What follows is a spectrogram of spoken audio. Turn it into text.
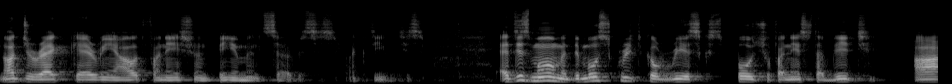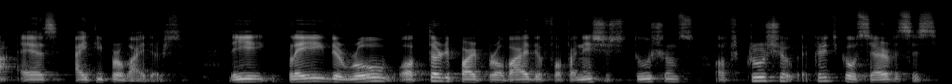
not direct carrying out financial and payment services activities. At this moment, the most critical risks posed to financial stability are as IT providers. They play the role of third-party provider for financial institutions of crucial, critical services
